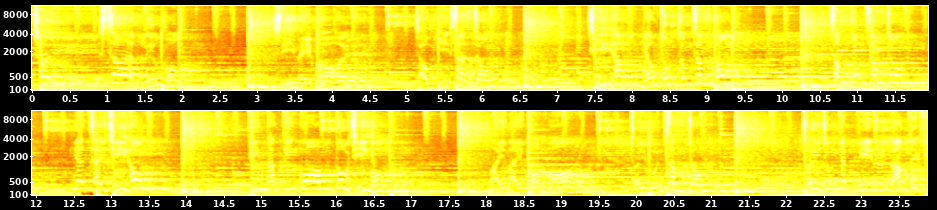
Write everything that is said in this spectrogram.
吹失了夢。事未過去，就已失蹤。此刻有種種心痛，心中心中一切似空，天黑天光都似夢，迷迷惘惘聚滿心中，最終一片冷的風，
